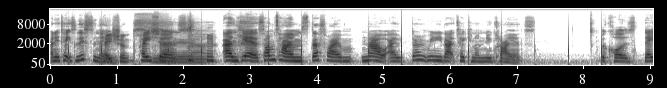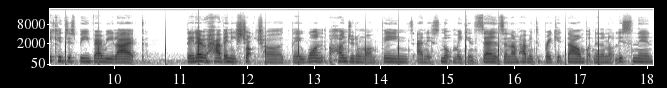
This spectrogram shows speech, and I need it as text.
and it takes listening, Patience. patience, Yeah, yeah. and yeah, sometimes that's why I'm, now I don't really like taking on new clients because they could just be very like they don't have any structure. They want 101 things and it's not making sense. And I'm having to break it down, but then they're not listening.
